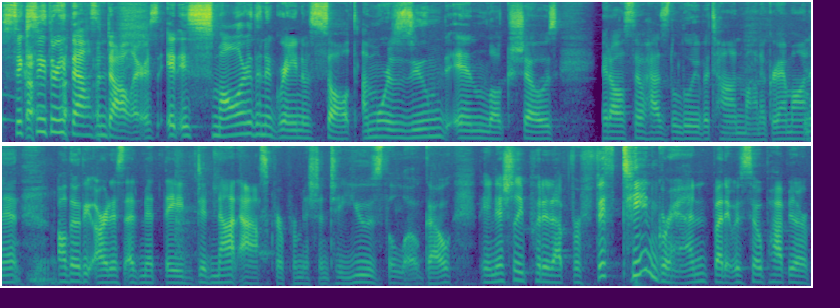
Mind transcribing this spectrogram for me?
$63,000. It is smaller than a grain of salt. A more zoomed in look shows it also has the Louis Vuitton monogram on it. Although the artists admit they did not ask for permission to use the logo. They initially put it up for 15 grand, but it was so popular,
